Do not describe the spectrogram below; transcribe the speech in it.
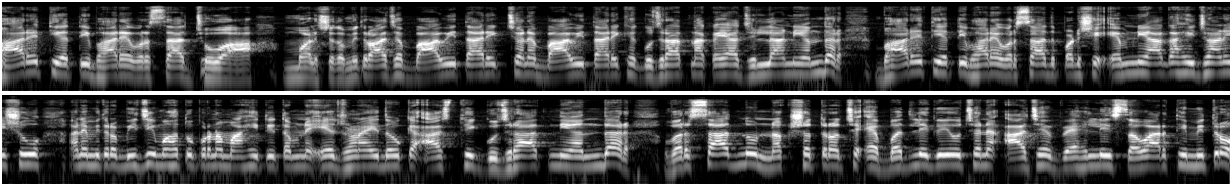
ભારેથી અતિ ભારે વરસાદ જોવા મળશે. તો મિત્રો, આજે બાવીસ તારીખ છે અને બાવીસ તારીખે ગુજરાતના કયા જિલ્લાની અંદર ભારેથી અતિ ભારે વરસાદ પડશે એમની આગાહી જાણીશું. અને મિત્રો, બીજી મહત્વપૂર્ણ માહિતી તમને એ જણાવી દઉં કે આજથી ગુજરાતની અંદર વરસાદનું નક્ષત્ર છે એ બદલી ગયું છે અને આજે વહેલી સવારથી મિત્રો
